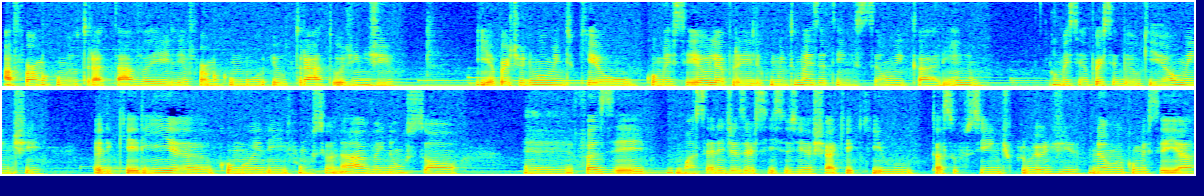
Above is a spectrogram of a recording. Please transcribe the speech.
a forma como eu tratava ele, a forma como eu trato hoje em dia. E a partir do momento que eu comecei a olhar para ele com muito mais atenção e carinho, comecei a perceber o que realmente ele queria, como ele funcionava e não só é, fazer uma série de exercícios e achar que aquilo está suficiente para o meu dia. Não, eu comecei a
